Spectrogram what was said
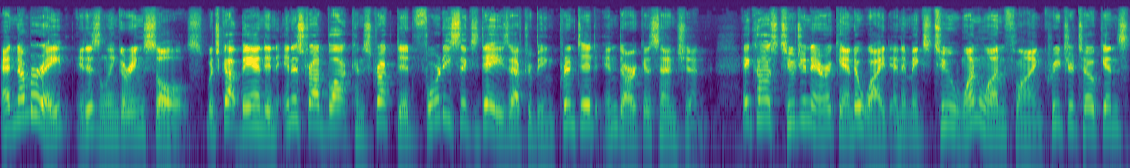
At number 8, it is Lingering Souls, which got banned in Innistrad Block Constructed 46 days after being printed in Dark Ascension. It costs 2 generic and a white, and it makes two 1-1 flying creature tokens,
